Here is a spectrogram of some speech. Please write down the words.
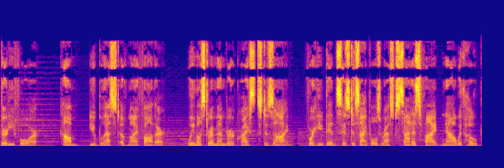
34. Come, you blessed of my Father. We must remember Christ's design, for he bids his disciples rest satisfied now with hope,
